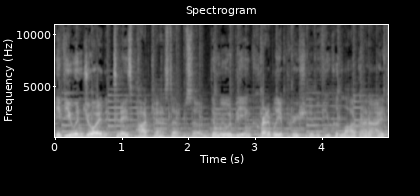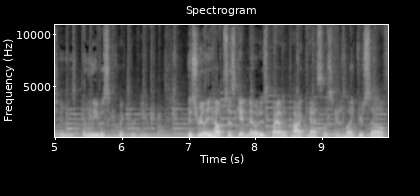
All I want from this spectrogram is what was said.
If you enjoyed today's podcast episode, then we would be incredibly appreciative if you could log on to iTunes and leave us a quick review. This really helps us get noticed by other podcast listeners like yourself.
